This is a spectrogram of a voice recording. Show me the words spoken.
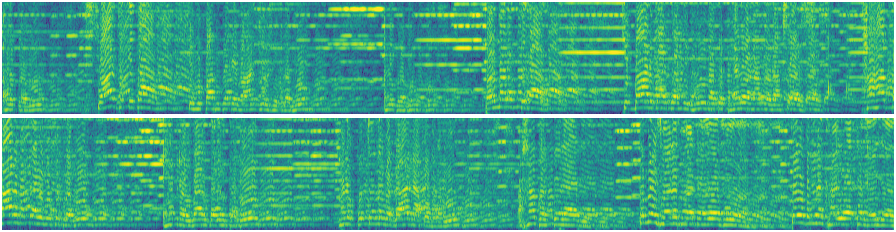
અરે પ્રભુ સ્વાર્થ કહેતા કે હું પાપી પેટે વાંચ્યો છું પ્રભુ અરે પ્રભુ પરમાનંદ કહેતા કે બાર બાર ગામની ભૂમિમાંથી ભૈરવ નામનો રાક્ષસ હાહાકાર મચાવેલો છે પ્રભુ એમને ઉદ્ધાર કર્યો પ્રભુ મને પુત્રનું વરદાન આપો પ્રભુ હા ભક્તરાજ તમે સ્વાગત માટે આવ્યા છો. તો તમને ખાલી હાથે લઈ જવા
